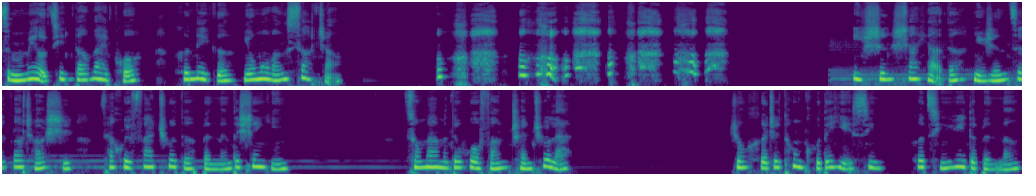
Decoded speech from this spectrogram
怎么没有见到外婆和那个牛魔王校长。一声沙哑的女人在高潮时才会发出的本能的呻吟，从妈妈的卧房传出来，融合着痛苦的野性和情欲的本能。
